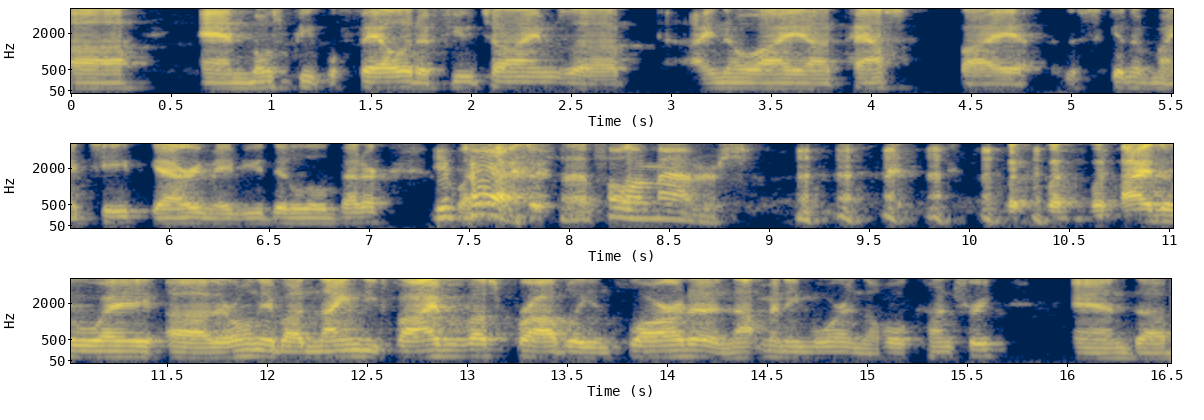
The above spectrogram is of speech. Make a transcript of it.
Uh, and most people fail it a few times. Uh, I know I uh, passed by the skin of my teeth. Gary, maybe you did a little better. You passed. That's all that matters. but, but, but either way, uh, there are only about 95 of us probably in Florida and not many more in the whole country. And uh,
